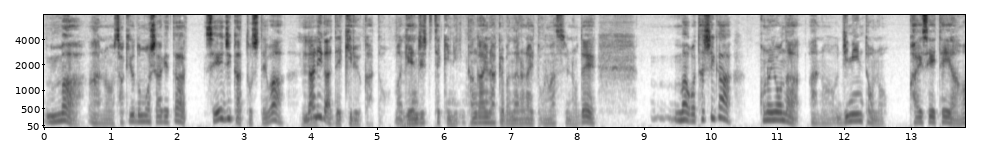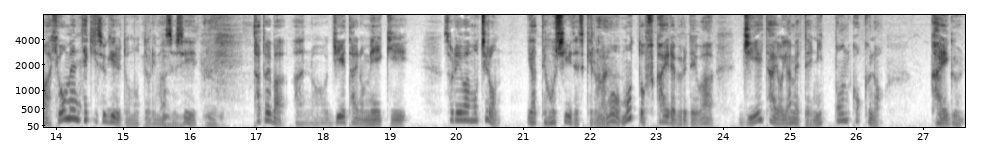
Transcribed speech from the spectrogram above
まあ、あの、先ほど申し上げた政治家としては何ができるかと、うん、まあ、現実的に考えなければならないと思いますので、まあ、私がこのような、あの、自民党の改正提案は表面的すぎると思っておりますし、例えば、あの、自衛隊の明記、それはもちろんやってほしいですけれども、はい、もっと深いレベルでは、自衛隊をやめて日本国の海軍、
